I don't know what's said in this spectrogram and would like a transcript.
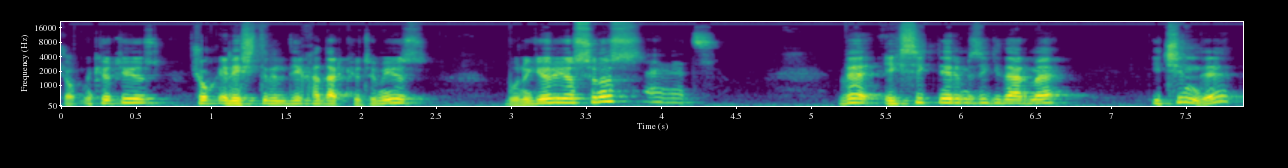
Çok mu kötüyüz? Çok eleştirildiği kadar kötü müyüz? Bunu görüyorsunuz Evet. ve eksiklerimizi giderme için de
